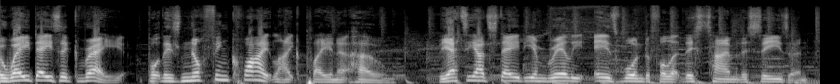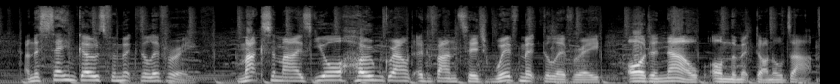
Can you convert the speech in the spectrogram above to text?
Away days are great, but there's nothing quite like playing at home. The Etihad Stadium really is wonderful at this time of the season, and the same goes for McDelivery. Maximise your home ground advantage with McDelivery. Order now on the McDonald's app.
